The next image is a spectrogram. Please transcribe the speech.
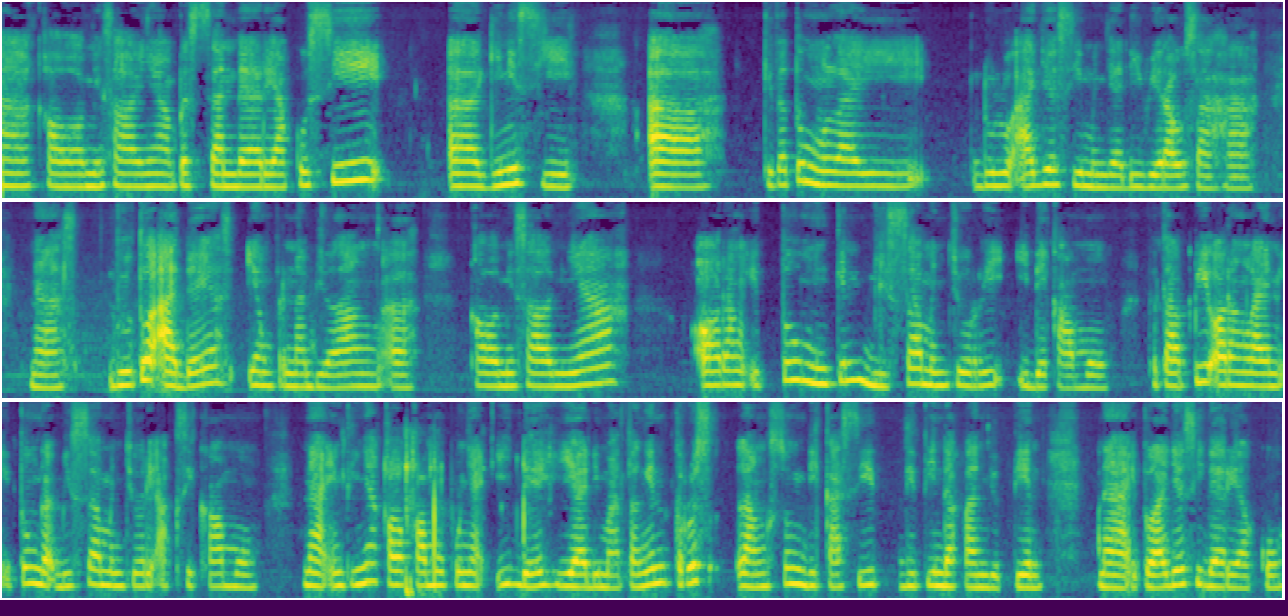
Uh, kalau misalnya pesan dari aku sih, uh, gini sih, uh, kita tuh mulai dulu aja sih menjadi wirausaha. Nah, dulu tuh ada ya yang pernah bilang, uh, kalau misalnya orang itu mungkin bisa mencuri ide kamu tetapi orang lain itu nggak bisa mencuri aksi kamu. Nah, intinya kalau kamu punya ide, ya dimatengin terus langsung dikasih ditindaklanjutin. Nah, itu aja sih dari aku.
